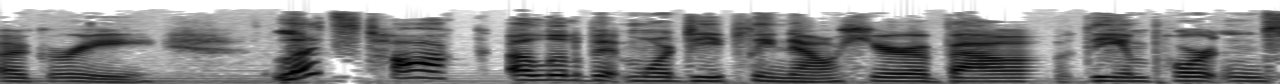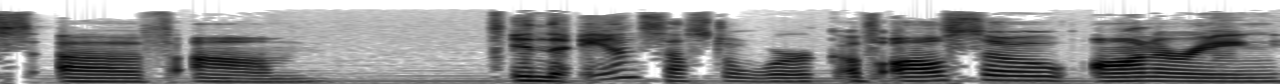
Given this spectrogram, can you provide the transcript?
agree. Let's talk a little bit more deeply now here about the importance of, um, in the ancestral work, of also honoring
